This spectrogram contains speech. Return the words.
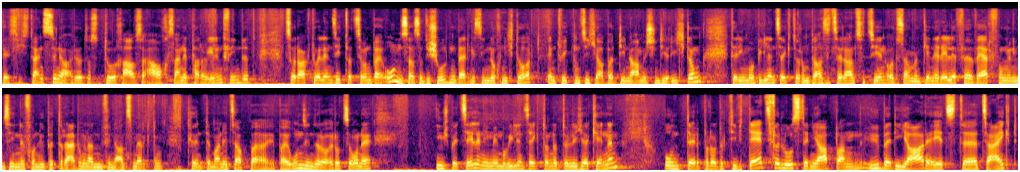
es ist ein Szenario, das durchaus auch seine Parallelen findet zur aktuellen Situation bei uns. Also die Schuldenberge sind noch nicht dort, entwickeln sich aber dynamisch in die Richtung. Der Immobiliensektor, um das jetzt heranzuziehen, oder sagen wir generelle Verwerfungen im Sinne von Übertreibungen an den Finanzmärkten, könnte man jetzt auch bei, bei uns in der Eurozone im Speziellen im Immobiliensektor natürlich erkennen. Und der Produktivitätsverlust, den Japan über die Jahre jetzt äh, zeigt,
